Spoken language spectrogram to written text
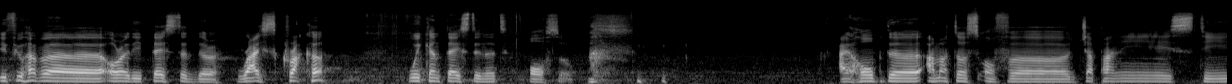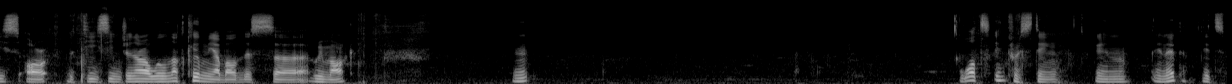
if you have uh, already tasted the rice cracker, we can taste in it also. I hope the amateurs of uh, Japanese teas or the teas in general will not kill me about this uh, remark. Mm. What's interesting in, in it, it's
